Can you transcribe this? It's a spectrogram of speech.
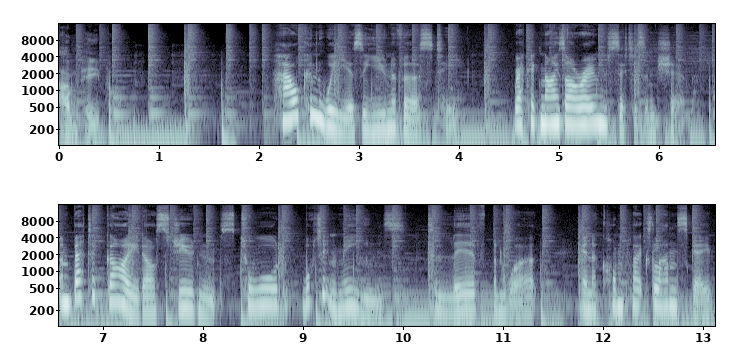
and people. How can we as a university recognise our own citizenship and better guide our students toward what it means to live and work in a complex landscape.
